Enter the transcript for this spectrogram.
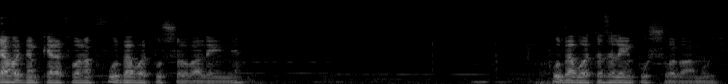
Dehogy nem kellett volna, full be volt pusolva a lénye. Full be volt az a lény pusolva amúgy.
